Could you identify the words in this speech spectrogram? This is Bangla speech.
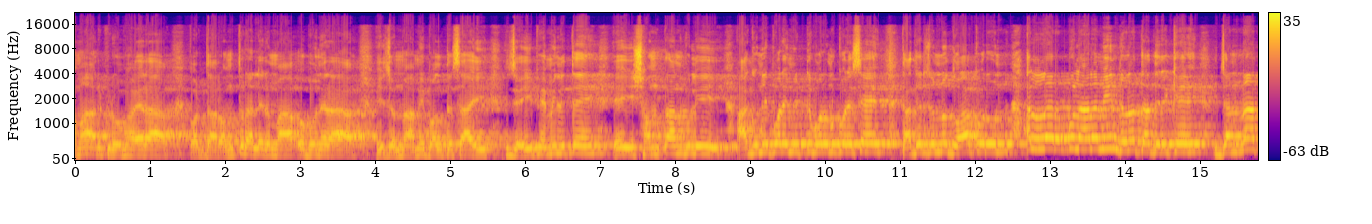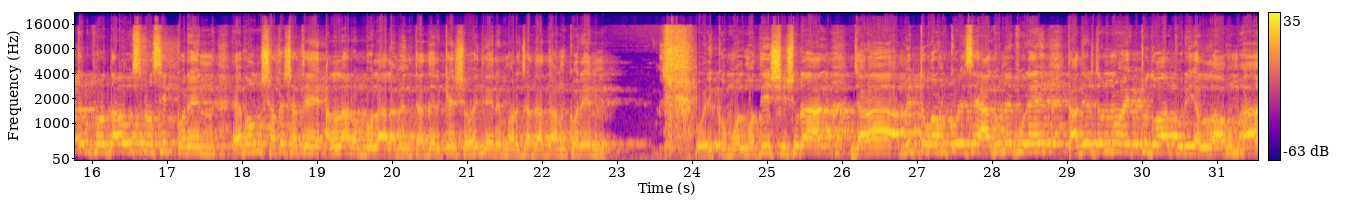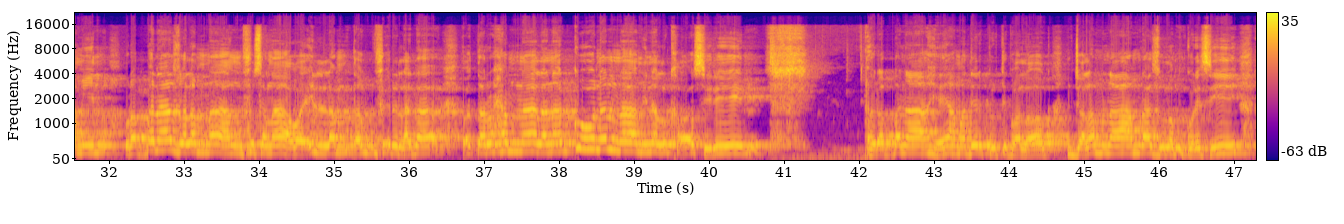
আমার প্রিয় ভাইয়েরা, পর্দার অন্তরালের মা ও বোনেরা এই জন্য আমি বলতে চাই যে এই ফ্যামিলিতে এই সন্তানগুলি আগুনে পড়ে মৃত্যুবরণ করেছে, তাদের জন্য দোয়া করুন। আল্লাহ রব্বুল আলমিন যেন তাদেরকে জান্নাতুল ফরদাউস নসিব করেন এবং সাথে সাথে আল্লাহ রব্বুল আলমিন তাদেরকে শহীদের মর্যাদা দান করেন। ওই কোমলমতি শিশুরা যারা মৃত্যুবরণ করেছে আগুনে পুড়ে, তাদের জন্য একটু দোয়া করি আল্লাহ আমিন। রব্বানা জালামনা আনফুসানা ওয়া ইল্লাম তাগফির লানা ওয়া তারহামনা লানাকুনান্না মিনাল খাসিরিন। রব্বানা, হে আমাদের প্রতিপালক, জলাম না আমরা জুলুম করেছি।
